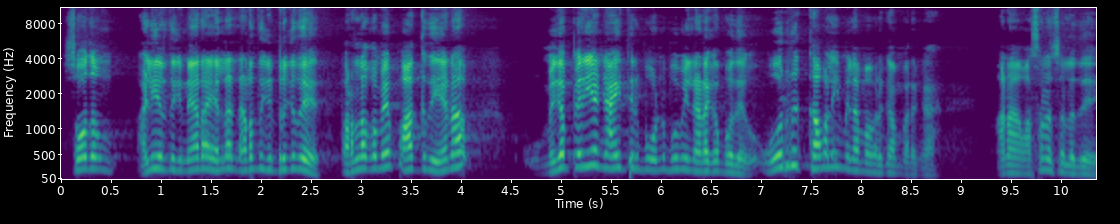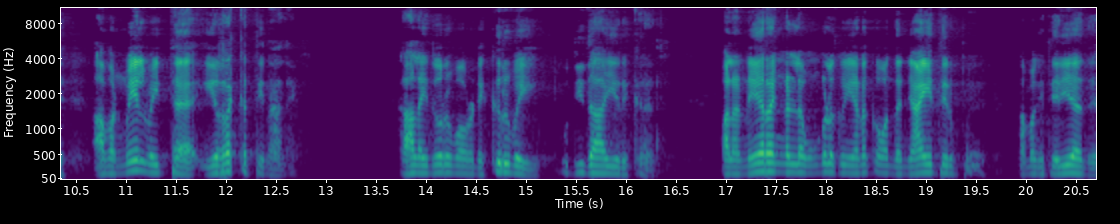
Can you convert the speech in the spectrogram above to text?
சோதம் அழியறதுக்கு நேரம் எல்லாம் நடந்துக்கிட்டு இருக்குது. பரலோகமே பார்க்குது. ஏன்னா மிகப்பெரிய நியாய தீர்ப்பு ஒன்று பூமியில் நடக்க போகுது. ஒரு கவலையும் இல்லாமல் இருக்காம பாருங்க. ஆனால் வசனம் சொல்லுது அவன் மேல் வைத்த இரக்கத்தினாலே. காலைதோறும் அவருடைய கிருபை புதிதாக இருக்கிறது பல நேரங்களில் உங்களுக்கும் எனக்கும் வந்த நியாய தீர்ப்பு நமக்கு தெரியாது.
